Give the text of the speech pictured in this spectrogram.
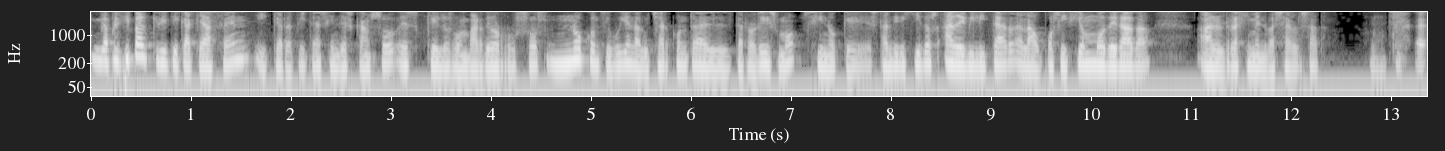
la principal crítica que hacen y que repiten sin descanso es que los bombardeos rusos no contribuyen a luchar contra el terrorismo, sino que están dirigidos a debilitar a la oposición moderada al régimen de Bashar al-Assad. Eh,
